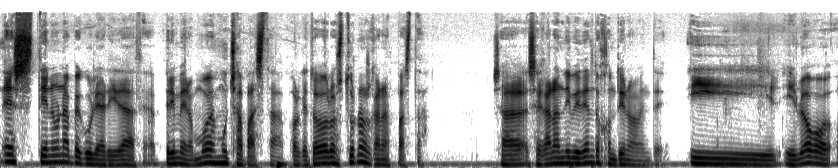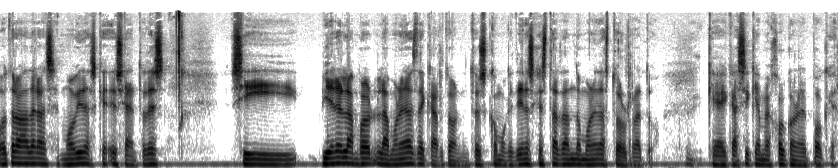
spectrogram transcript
es, tiene una peculiaridad. Primero, mueves mucha pasta, porque todos los turnos ganas pasta. O sea, se ganan dividendos continuamente. Y, y luego, otra de las movidas que. O sea, entonces, si vienen las, mo- las monedas de cartón, entonces como que tienes que estar dando monedas todo el rato, que casi que mejor con el póker.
